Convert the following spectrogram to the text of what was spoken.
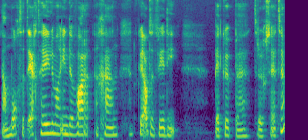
nou mocht het echt helemaal in de war gaan, dan kun je altijd weer die backup uh, terugzetten.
